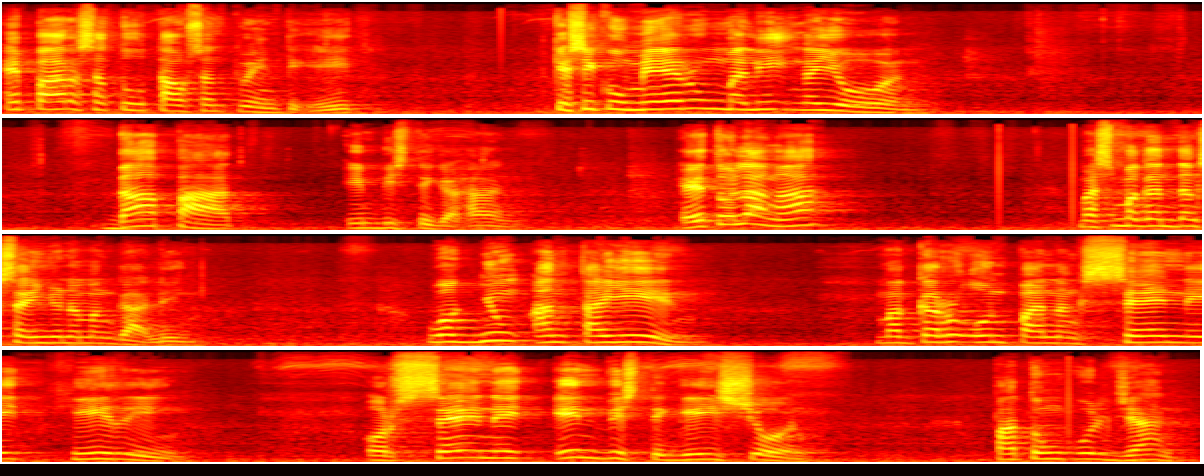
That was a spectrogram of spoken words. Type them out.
eh para sa 2028. Kasi kung merong mali ngayon, dapat imbestigahan. Ito lang ha, mas magandang sa inyo namang galing. Huwag niyong antayin magkaroon pa ng Senate hearing or Senate investigation patungkol dyan.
